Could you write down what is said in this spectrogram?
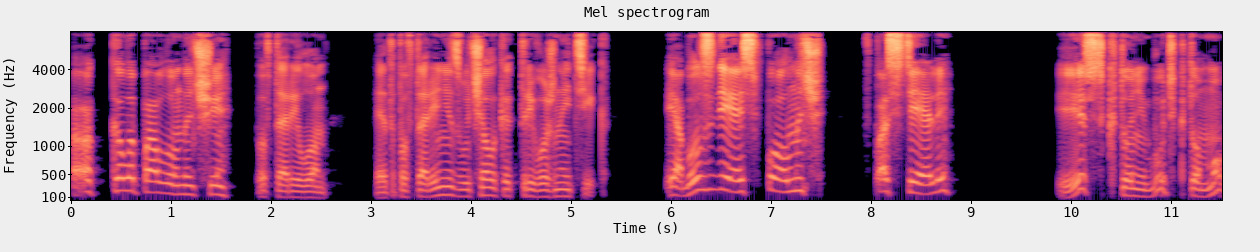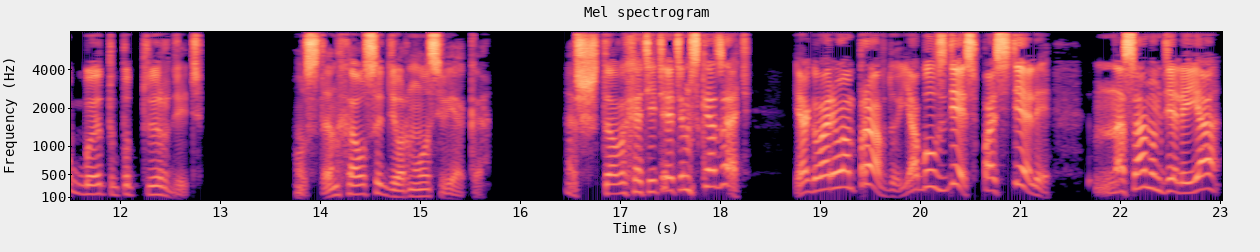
«Около полуночи», — повторил он. Это повторение звучало как тревожный тик. «Я был здесь в полночь, в постели». «Есть кто-нибудь, кто мог бы это подтвердить?» У Стэнхауса дернулось века. «Что вы хотите этим сказать? Я говорю вам правду. Я был здесь, в постели. На самом деле я...»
